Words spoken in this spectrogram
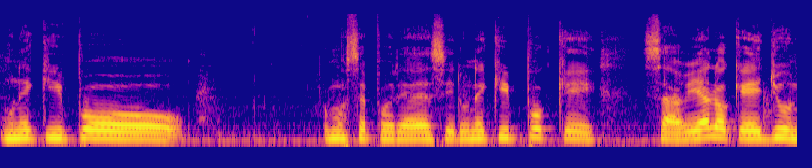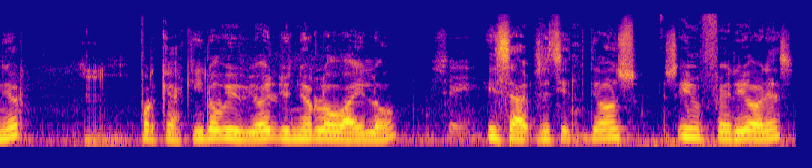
un equipo ¿cómo se podría decir? Un equipo que sabía lo que es Junior, porque aquí lo vivió, el Junior lo bailó Sí. y sa- se sintieron inferiores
